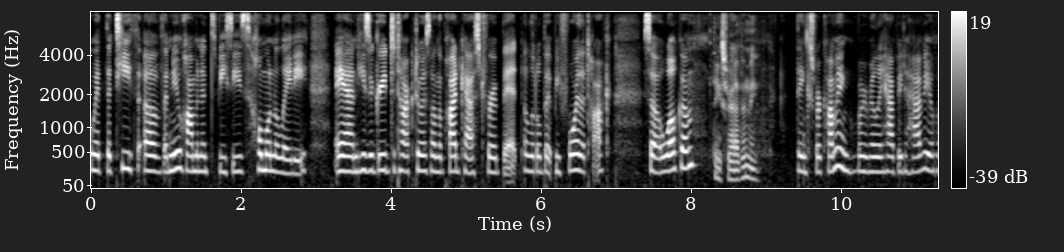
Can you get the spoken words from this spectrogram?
with the teeth of a new hominid species, Homo naledi, and he's agreed to talk to us on the podcast for a bit, a little bit before the talk. So, welcome. Thanks for having me. Thanks for coming. We're really happy to have you.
